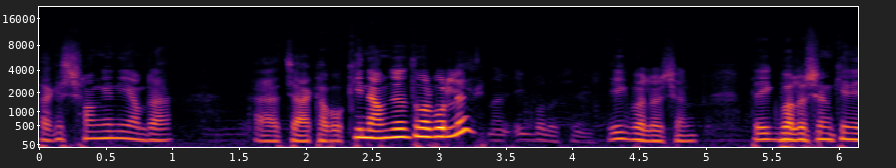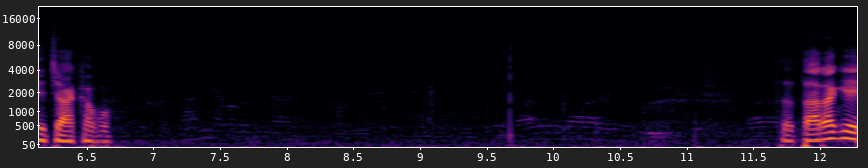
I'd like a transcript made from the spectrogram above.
তাকে সঙ্গে নিয়ে আমরা চা খাব। কি নাম যেন তোমার বললে? ইকবাল হোসেন। ইকবাল হোসেন। তো ইকবাল হোসেনকে নিয়ে চা খাব। তা তার আগে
